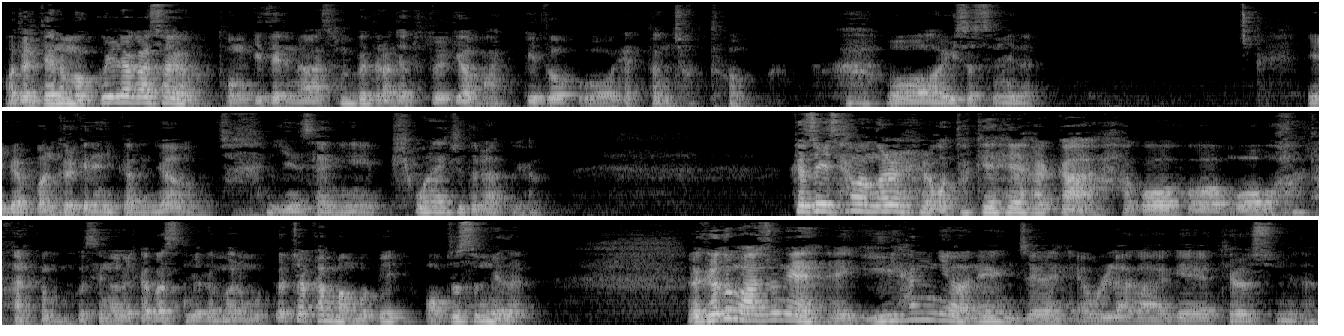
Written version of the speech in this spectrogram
어떨 때는 뭐 끌려가서요, 동기들이나 선배들한테 두들겨 맞기도 했던 적도 어, 있었습니다. 몇번 그렇게 되니까는요, 참 인생이 피곤해지더라고요. 그래서 이 상황을 어떻게 해야 할까 하고 어, 뭐 나름 뭐 생각을 해봤습니다만 뭐 뾰족한 방법이 없었습니다. 그래도 나중에 2학년에 이제 올라가게 되었습니다.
